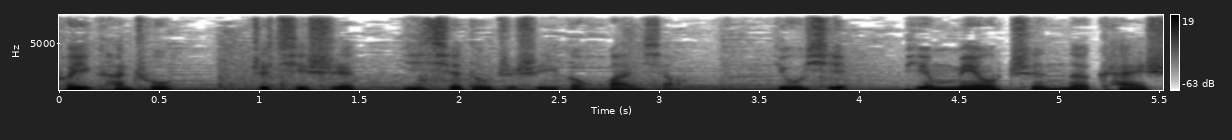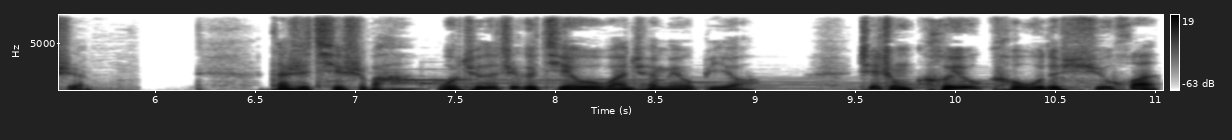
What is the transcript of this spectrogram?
可以看出，这其实一切都只是一个幻想，游戏并没有真的开始。但是其实吧，我觉得这个结尾完全没有必要。这种可有可无的虚幻，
